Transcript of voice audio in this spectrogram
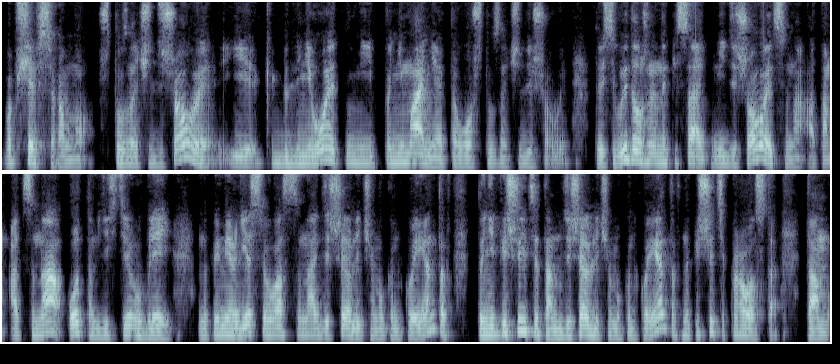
вообще все равно, что значит дешевый, и как бы для него это не понимание того, что значит дешевый. То есть вы должны написать не дешевая цена, а там, а цена от там 10 рублей. Например, если у вас цена дешевле, чем у конкурентов, то не пишите там дешевле, чем у конкурентов, напишите просто там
